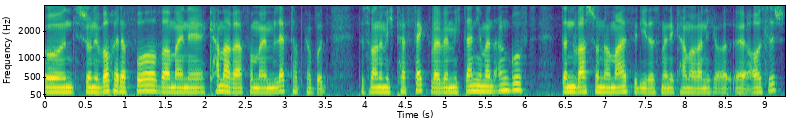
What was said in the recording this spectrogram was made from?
Und schon eine Woche davor war meine Kamera von meinem Laptop kaputt. Das war nämlich perfekt, weil wenn mich dann jemand anruft, dann war es schon normal für die, dass meine Kamera nicht äh, aus ist.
